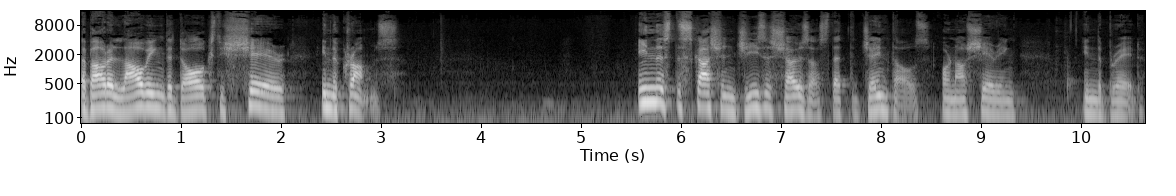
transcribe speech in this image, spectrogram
about allowing the dogs to share in the crumbs. In this discussion, Jesus shows us that the Gentiles are now sharing in the bread.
